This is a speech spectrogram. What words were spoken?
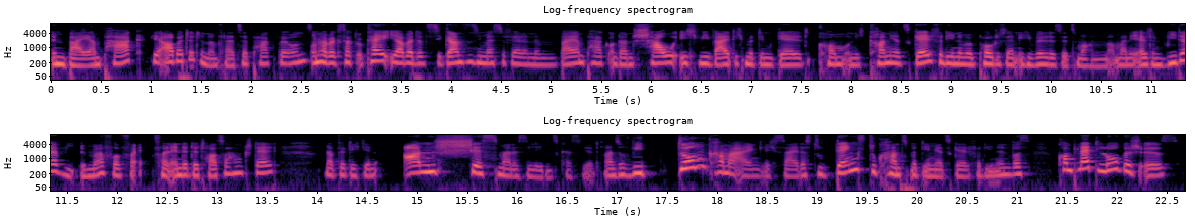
im Bayernpark gearbeitet, in einem Freizeitpark bei uns. Und habe gesagt, okay, ich arbeite jetzt die ganzen Semesterferien im Bayernpark und dann schaue ich, wie weit ich mit dem Geld komme. Und ich kann jetzt Geld verdienen mit Poetry Slam, ich will das jetzt machen. Und meine Eltern wieder, wie immer, vor vo- vollendete Tatsachen gestellt und habe wirklich den Anschiss meines Lebens kassiert. Also wie dumm kann man eigentlich sein, dass du denkst, du kannst mit dem jetzt Geld verdienen, was komplett logisch ist,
